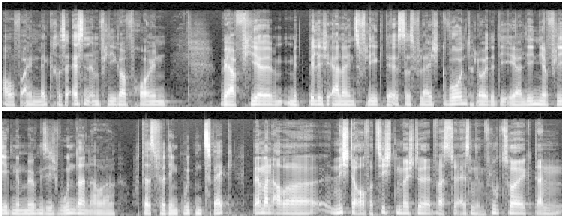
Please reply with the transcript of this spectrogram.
auf ein leckeres Essen im Flieger freuen. Wer viel mit Billig-Airlines fliegt, der ist das vielleicht gewohnt. Leute, die eher Linie fliegen, mögen sich wundern, aber auch das für den guten Zweck. Wenn man aber nicht darauf verzichten möchte, etwas zu essen im Flugzeug, dann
